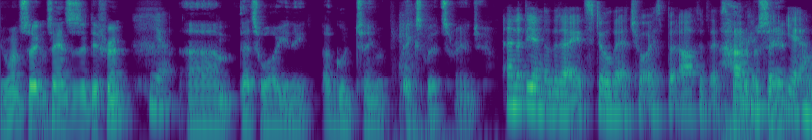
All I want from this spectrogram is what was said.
Everyone's circumstances are different. Yeah. Um, that's why you need a good team of experts around you. And at the end of the day, it's still their choice. But after they've 100%. yeah,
